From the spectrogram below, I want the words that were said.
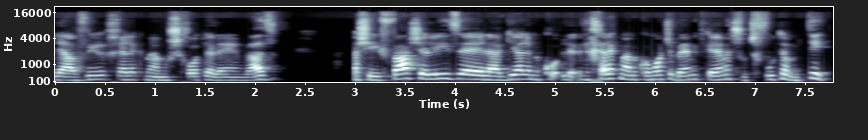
להעביר חלק מהמושכות אליהם ואז השאיפה שלי זה להגיע למקו, לחלק מהמקומות שבהם מתקיימת שותפות אמיתית.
